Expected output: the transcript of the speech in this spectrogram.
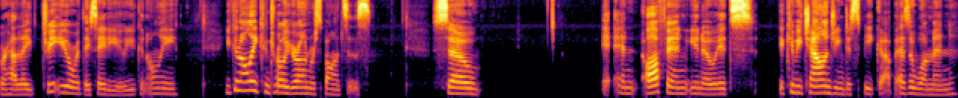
or how they treat you or what they say to you. You can only you can only control your own responses. So and often, you know, it's it can be challenging to speak up as a woman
